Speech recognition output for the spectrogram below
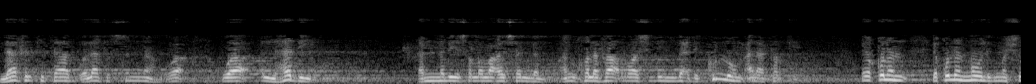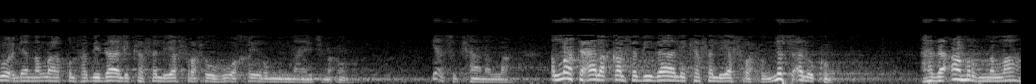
لا في الكتاب ولا في السنة والهدي عن النبي صلى الله عليه وسلم عن الخلفاء الراشدين بعد كلهم على تركه. يقولون يقولون المولد مشروع لأن الله يقول فبذلك فليفرحوا هو خير مما يجمعون. يا سبحان الله. الله تعالى قال فبذلك فليفرحوا. نسألكم. هذا أمر من الله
